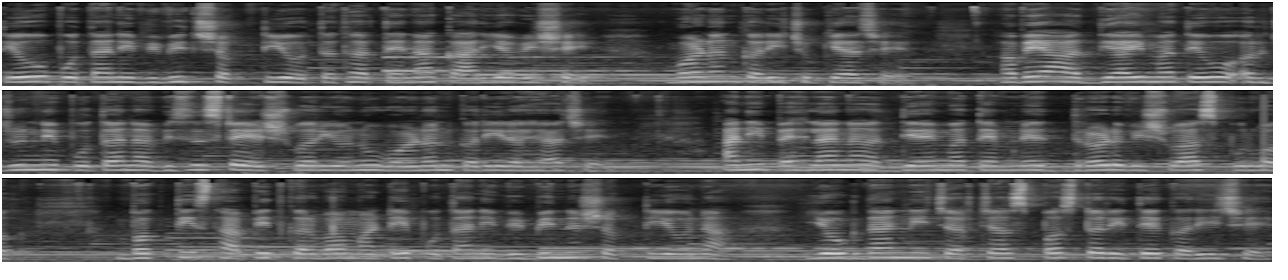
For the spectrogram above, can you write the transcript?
તેઓ પોતાની વિવિધ શક્તિઓ તથા તેના કાર્ય વિશે વર્ણન કરી ચૂક્યા છે. હવે આ અધ્યાયમાં તેઓ અર્જુનને પોતાના વિશિષ્ટ ઐશ્વર્યોનું વર્ણન કરી રહ્યા છે. આની પહેલાંના અધ્યાયમાં તેમણે દ્રઢ વિશ્વાસપૂર્વક ભક્તિ સ્થાપિત કરવા માટે પોતાની વિભિન્ન શક્તિઓના યોગદાનની ચર્ચા સ્પષ્ટ રીતે કરી છે.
